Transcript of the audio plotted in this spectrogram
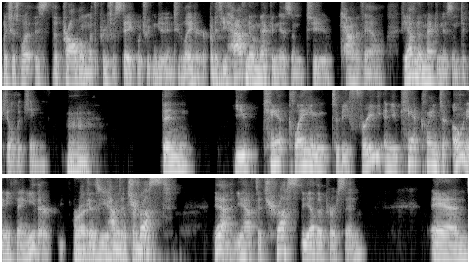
which is what is the problem with proof of stake, which we can get into later. But if mm-hmm. you have no mechanism to countervail, if you have no mechanism to kill the king, mm-hmm. then you can't claim to be free and you can't claim to own anything either right. because you have yeah, to trust. Yeah, you have to trust the other person. And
